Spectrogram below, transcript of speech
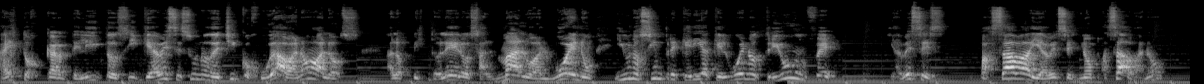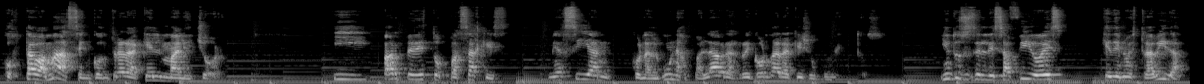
a estos cartelitos y que a veces uno de chico jugaba, ¿no? A los, a los pistoleros, al malo, al bueno, y uno siempre quería que el bueno triunfe y a veces pasaba y a veces no pasaba, ¿no? Costaba más encontrar aquel malhechor. Y parte de estos pasajes me hacían con algunas palabras recordar aquellos momentos. Y entonces el desafío es que de nuestra vida,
